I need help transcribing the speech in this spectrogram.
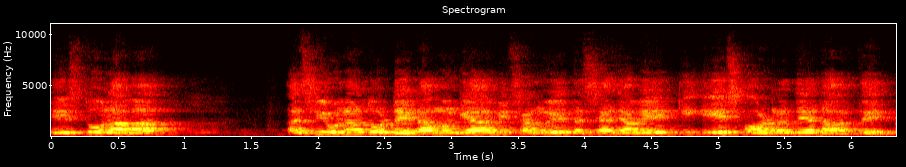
ਇਸ ਤੋਂ ਇਲਾਵਾ ਅਸੀਂ ਉਹਨਾਂ ਤੋਂ ਡੇਟਾ ਮੰਗਿਆ ਵੀ ਸਾਨੂੰ ਇਹ ਦੱਸਿਆ ਜਾਵੇ ਕਿ ਇਸ ਆਰਡਰ ਦੇ ਆਧਾਰ ਤੇ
